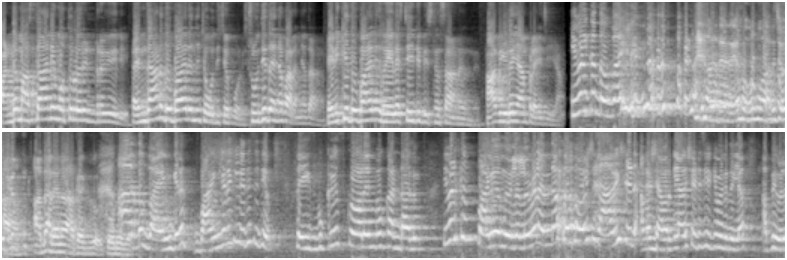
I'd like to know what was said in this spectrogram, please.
പണ്ട് മസ്താനി മൊത്തമുള്ള ഒരു ഇന്റർവ്യൂവിൽ എന്താണ് ദുബായിൽ എന്ന് ചോദിച്ചപ്പോൾ? ശ്രുതി തന്നെ പറഞ്ഞതാണ് എനിക്ക് ദുബായിൽ റിയൽ എസ്റ്റേറ്റ് ബിസിനസ് ആണ് എന്ന്. ആ വീഡിയോ ഞാൻ പ്ലേ ചെയ്യാം. ഇവൾക്ക് ദുബായിൽ എന്താണ് അതെ അതറിയാൻ ആൾക്കാർക്ക് കൂടുതൽ ഭയങ്കര ഭയങ്കര ക്യൂരിയസിറ്റി ഫേസ്ബുക്ക് സ്ക്രോൾ ചെയ്യുമ്പോൾ കണ്ടാലും ഇവൾക്ക് പണിയൊന്നും ഇല്ലല്ലോ ഇവൾ എന്താണ് പക്ഷെ അവർക്ക് ആവശ്യമായിട്ട് ജീവിക്കാൻ പറ്റുന്നില്ല. അപ്പൊ ഇവൾ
